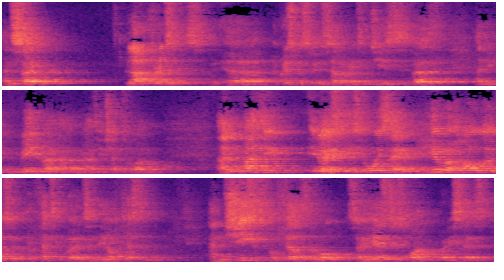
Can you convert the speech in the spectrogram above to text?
And so, like, for instance, uh, at Christmas we are celebrating Jesus' birth, and you can read about that in Matthew chapter 1. And Matthew, you know, he's, he's always saying, here were whole loads of prophetic words in the Old Testament, and Jesus fulfills them all. So here's just one where he says,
